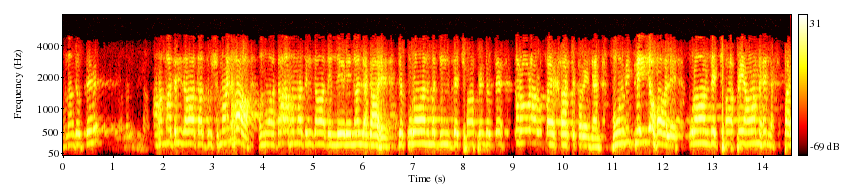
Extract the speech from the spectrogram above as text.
انہاں دے اوپر احمد رضا کا دشمن ہا، انہوں دا احمد رضا دے نیڑے نہ لگا ہے۔ کہ قرآن مجید دے چھاپے دے تے کروڑا روپے خرچ کریں جن ہن بھی کئی حال ہے، قرآن دے چھاپے عام ہیں، پر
